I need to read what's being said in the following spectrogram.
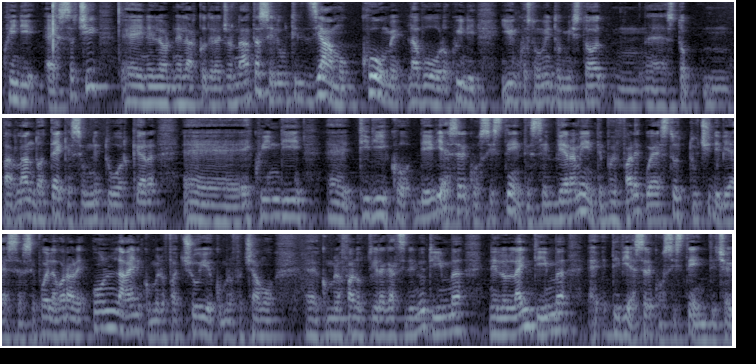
Quindi esserci eh, nell'arco della giornata, se le utilizziamo come lavoro lavoro, quindi io in questo momento mi sto, mh, mm, eh, sto mm, parlando a te che sei un networker eh, e quindi eh, ti dico devi essere consistente, se veramente vuoi fare questo tu ci devi essere, se puoi lavorare online come lo faccio io, come lo facciamo, eh, come lo fanno tutti i ragazzi del mio team, nell'online team eh, devi essere consistente, cioè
